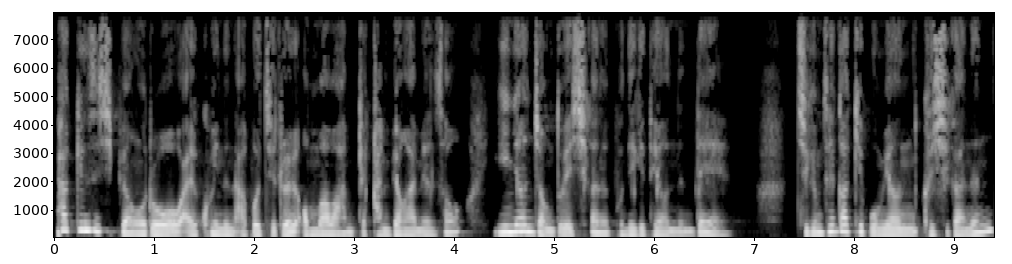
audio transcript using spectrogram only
파킨슨씨 병으로 앓고 있는 아버지를 엄마와 함께 간병하면서 2년 정도의 시간을 보내게 되었는데 지금 생각해 보면 그 시간은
